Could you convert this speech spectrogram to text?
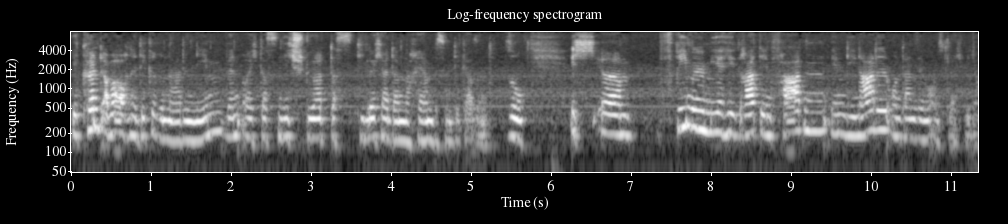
Ihr könnt aber auch eine dickere Nadel nehmen, wenn euch das nicht stört, dass die Löcher dann nachher ein bisschen dicker sind. So, ich ähm, friemel mir hier gerade den Faden in die Nadel und dann sehen wir uns gleich wieder.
